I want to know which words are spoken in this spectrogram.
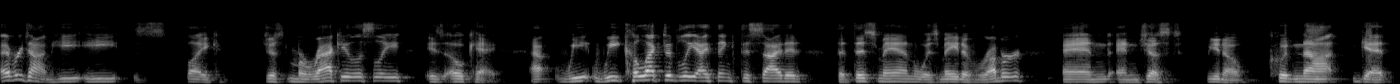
every time he he's like just miraculously is okay. Uh, we we collectively I think decided that this man was made of rubber and and just, you know, could not get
